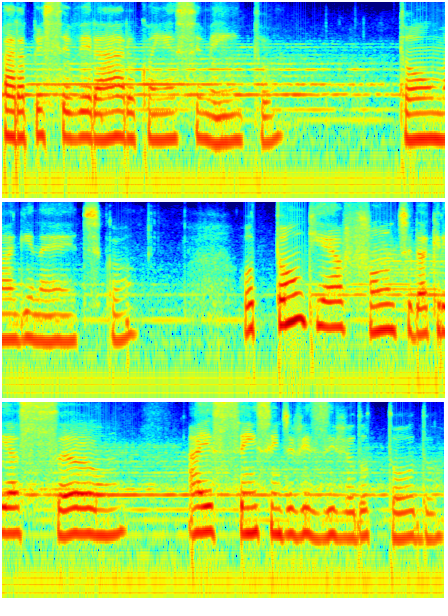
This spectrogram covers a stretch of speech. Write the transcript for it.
para perseverar o conhecimento. Tom magnético, o tom que é a fonte da criação, a essência indivisível do todo.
